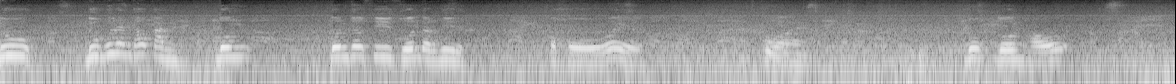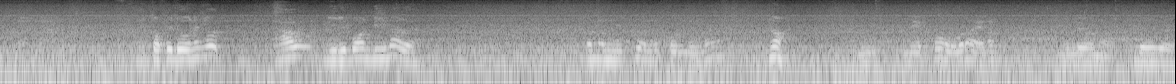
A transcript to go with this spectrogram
ดูดูผู้เล่นเท่ากัน โดนโดนเชลซีสวนแต่ละทีโอ้โหยกลัวไง ลูกโดนเขาต่อไปโดนนั้นก็เท้าอยู่ในบอลดีมากเลยแล้วมันมีเพื่อนก็คนหนึ่งนะเนาะมีเลโก้อะไรนะเร็วๆหน่อยโดนเลย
